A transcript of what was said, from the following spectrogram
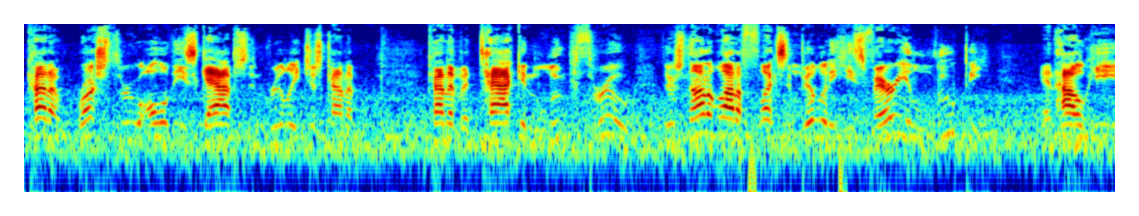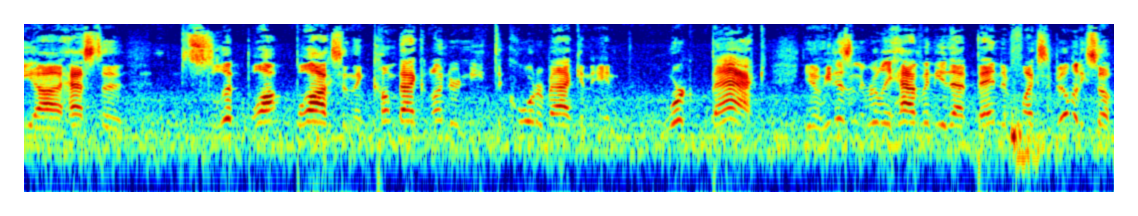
kind of rush through all of these gaps and really just kind of kind of attack and loop through. There's not a lot of flexibility. He's very loopy in how he uh, has to slip block, blocks and then come back underneath the quarterback and, and work back, you know, he doesn't really have any of that bend and flexibility. So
